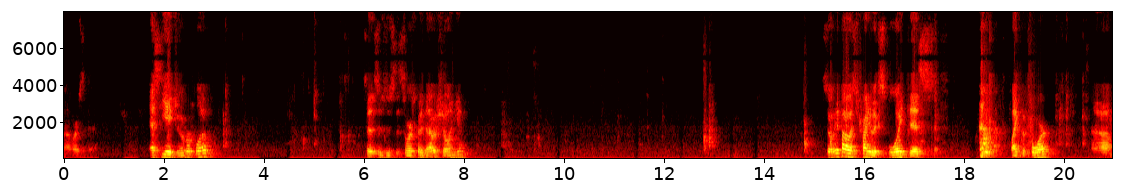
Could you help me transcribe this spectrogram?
uh, where's that? SCH overflow. So this is just the source code that I was showing you. So if I was trying to exploit this like before, um,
